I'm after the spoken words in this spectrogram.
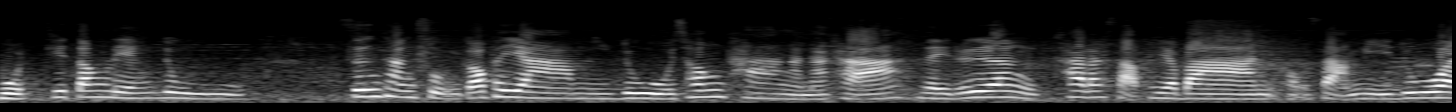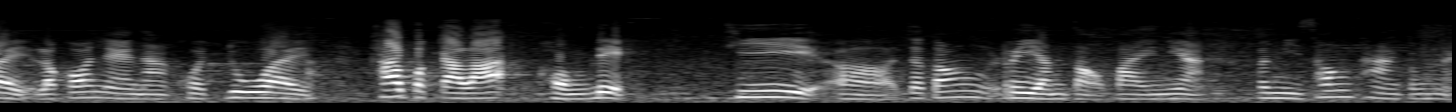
บุตรที่ต้องเลี้ยงดู ซึ่งทางศูนย์ก็พยายามดูช่องทางอะนะคะ ในเรื่องค่ารักษาพยาบาลของสามีด้วย แล้วก็ในอนาคตด้วย ค่าอุปการะของเด็ก ที่เอ่อจะต้องเรียนต่อไปเนี่ยมันมีช่องทางตรงไหน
